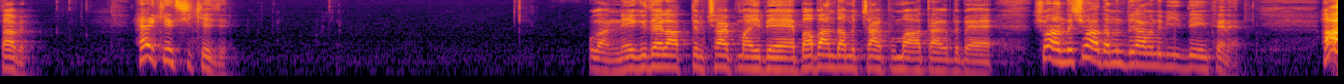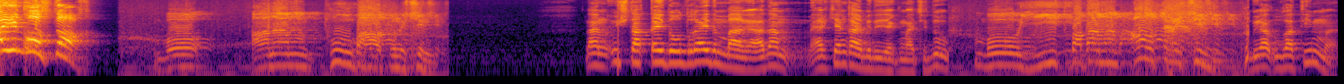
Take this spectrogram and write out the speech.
Tabi. Herkes şikeci. Ulan ne güzel attım çarpmayı be. Baban da mı çarpımı atardı be. Şu anda şu adamın dramını bir deyinsene. Hain Kostok! Bu anam Tuğba Hatun için. Lan 3 dakikayı dolduraydın bari adam erken kaybedecek maçı dur Bu yiğit babam Altar için. biraz uzatayım mı?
